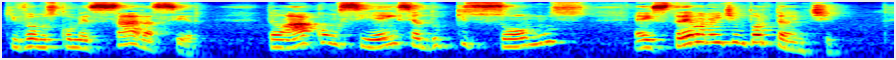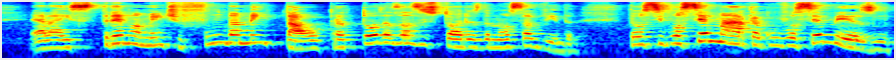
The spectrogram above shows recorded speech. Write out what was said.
que vamos começar a ser. Então, a consciência do que somos é extremamente importante. Ela é extremamente fundamental para todas as histórias da nossa vida. Então, se você marca com você mesmo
